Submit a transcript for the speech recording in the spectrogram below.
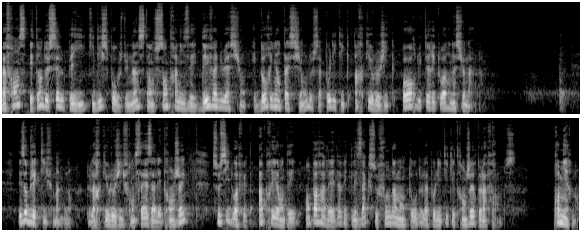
La France est un de seuls pays qui dispose d'une instance centralisée d'évaluation et d'orientation de sa politique archéologique hors du territoire national. Les objectifs maintenant de l'archéologie française à l'étranger, ceux-ci doivent être appréhendés en parallèle avec les axes fondamentaux de la politique étrangère de la France. Premièrement,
